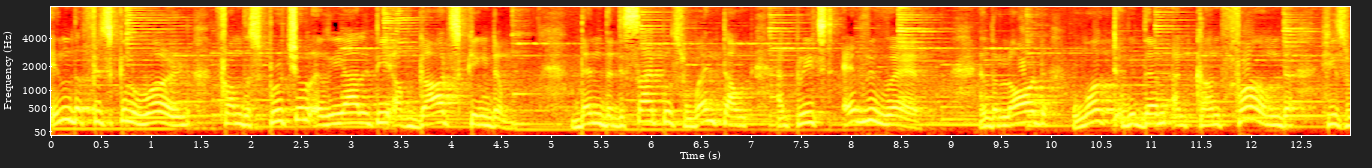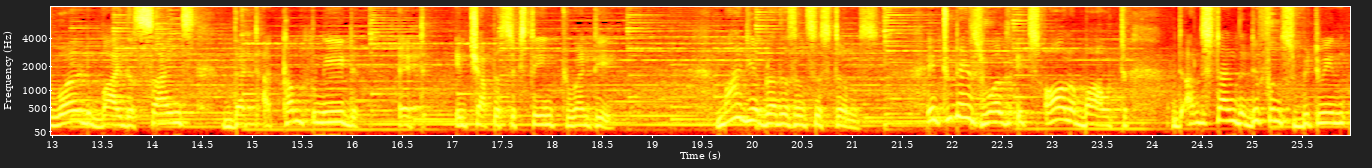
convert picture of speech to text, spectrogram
in the physical world from the spiritual reality of God's kingdom. Then the disciples went out and preached everywhere, and the Lord worked with them and confirmed his word by the signs that accompanied it in chapter 16 20. My dear brothers and sisters, in today's world, it's all about understanding the difference between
